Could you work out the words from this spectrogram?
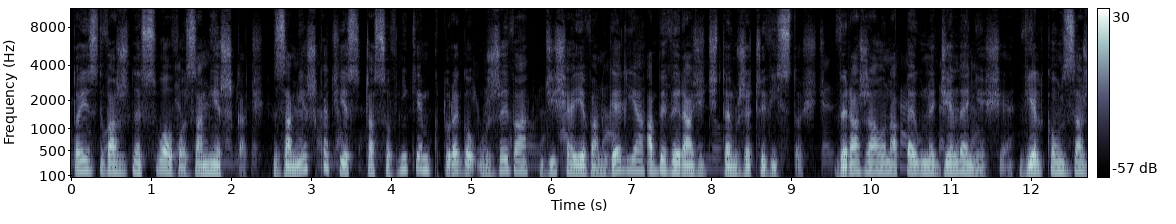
To jest ważne słowo, zamieszkać. Zamieszkać jest czasownikiem, którego używa dzisiaj Ewangelia, aby wyrazić tę rzeczywistość. Wyraża ona pełne dzielenie się, wielką zażyłość,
